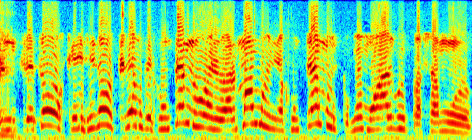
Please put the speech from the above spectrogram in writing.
entre todos que dice, no, tenemos que juntarnos, bueno, armamos y nos juntamos y comemos algo y pasamos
